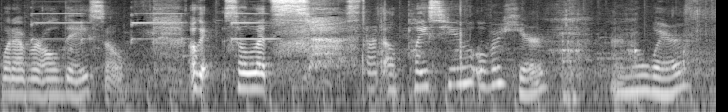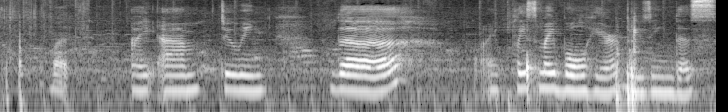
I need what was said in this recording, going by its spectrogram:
whatever all day so. Okay so let's start. I'll place you over here. I don't know where but I am doing the I place my bowl here using this.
